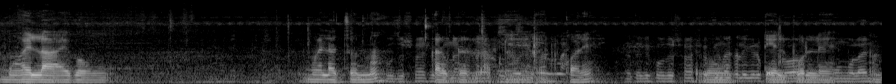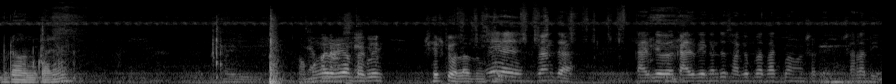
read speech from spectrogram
ময়লা এবং ময়লার জন্য কার্বোটার আপ ডাউন করে। এবং তেল পড়লে আপ ডাউন করে। থাকলে শেষ কি হলো একদম? এ, কালকে কালকে কিন্তু সাকিবরা থাকবে আমার সাথে সারাদিন।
